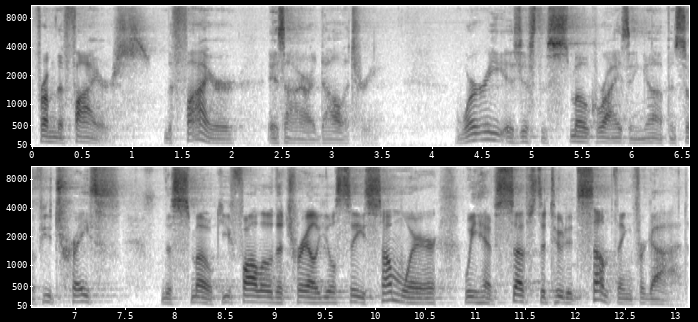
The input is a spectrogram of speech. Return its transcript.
from the fires. The fire is our idolatry. Worry is just the smoke rising up. And so if you trace the smoke, you follow the trail, you'll see somewhere we have substituted something for God.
